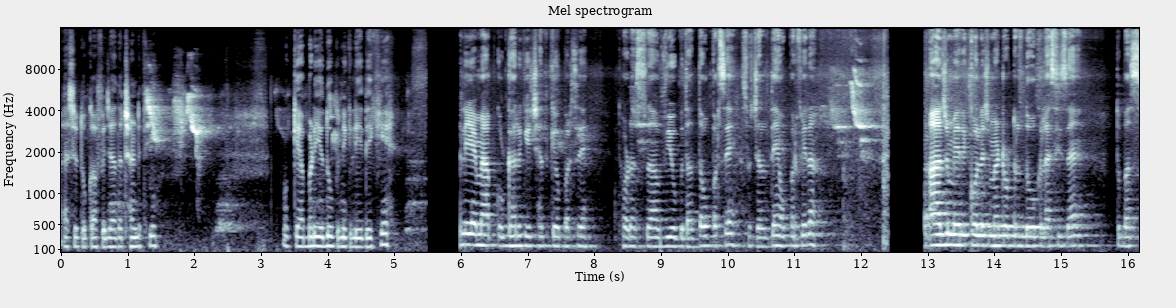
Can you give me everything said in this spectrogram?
ऐसे तो काफ़ी ज़्यादा ठंड थी। वो क्या बढ़िया धूप निकली, देखिए। चलिए मैं आपको घर की छत के ऊपर से थोड़ा सा व्यू बताता हूँ ऊपर से, सो चलते हैं ऊपर फिर। आज मेरे कॉलेज में टोटल दो क्लासेस हैं तो बस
